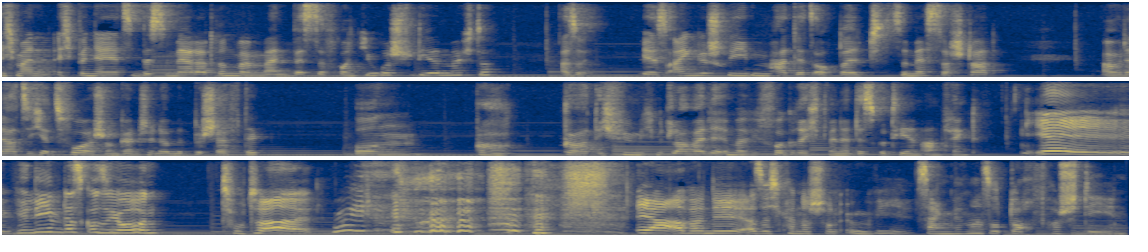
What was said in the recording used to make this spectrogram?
Ich meine, ich bin ja jetzt ein bisschen mehr da drin, weil mein bester Freund Jura studieren möchte. Also er ist eingeschrieben, hat jetzt auch bald Semesterstart. Aber der hat sich jetzt vorher schon ganz schön damit beschäftigt. Und, oh Gott, ich fühle mich mittlerweile immer wie vor Gericht, wenn er diskutieren anfängt. Yay, wir lieben Diskussion. Total. ja, aber nee, also ich kann das schon irgendwie, sagen wir mal so, doch verstehen.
